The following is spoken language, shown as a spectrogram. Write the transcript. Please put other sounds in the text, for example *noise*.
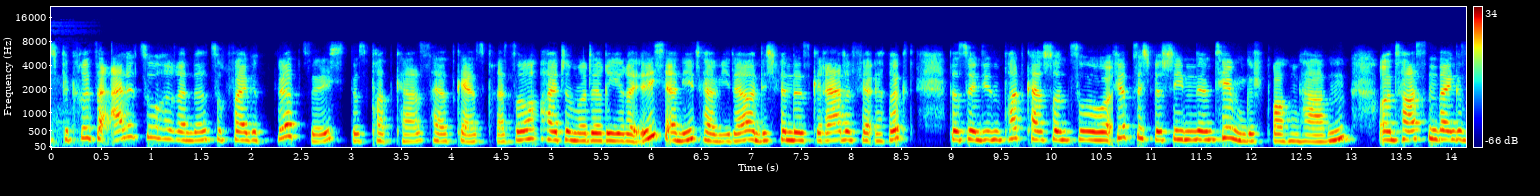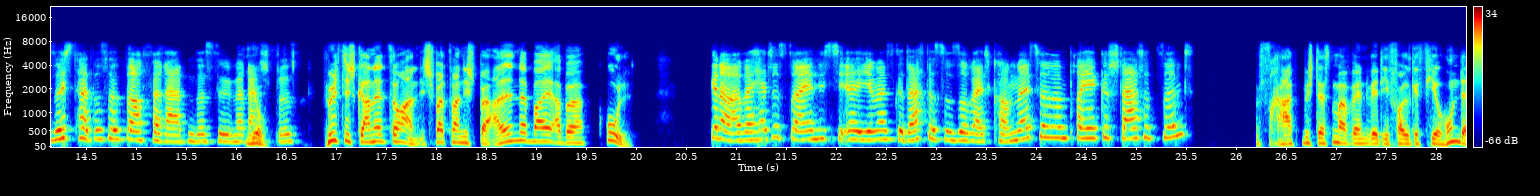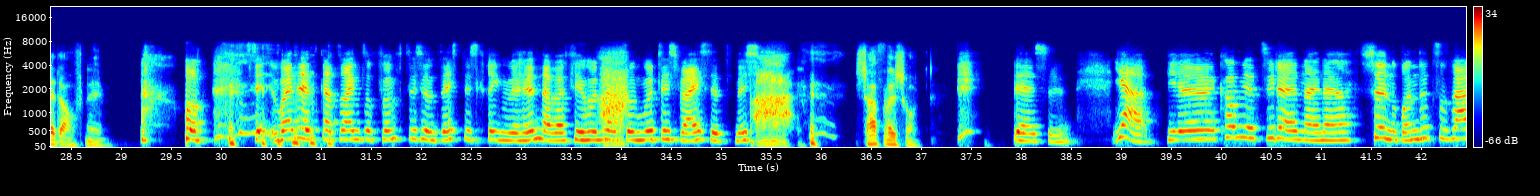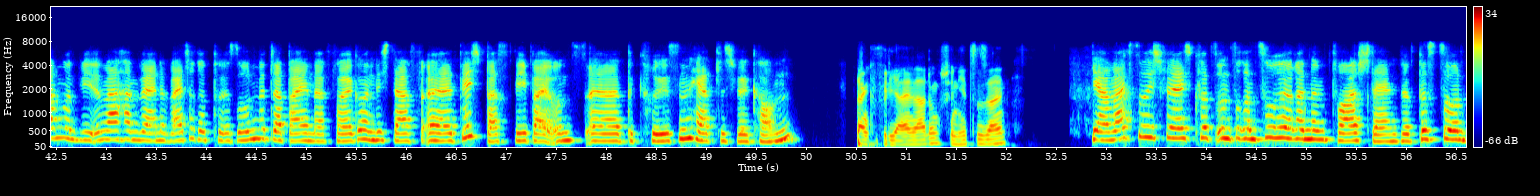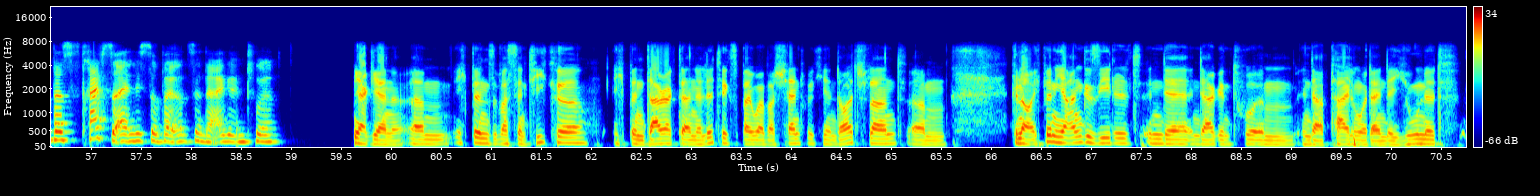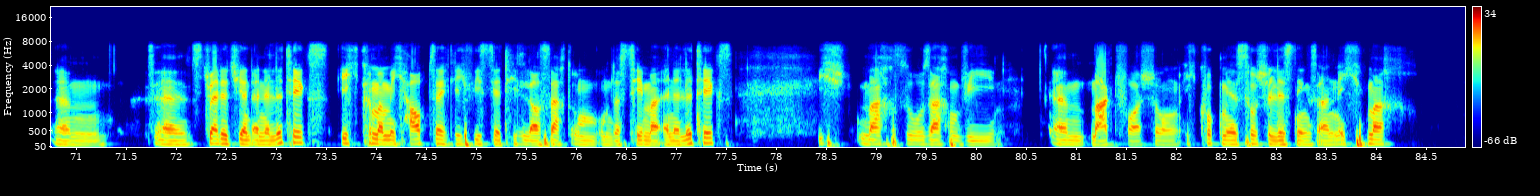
Ich begrüße alle Zuhörende zu Folge 40 des Podcasts Healthcare Espresso. Heute moderiere ich, Anita, wieder und ich finde es gerade verrückt, dass wir in diesem Podcast schon zu 40 verschiedenen Themen gesprochen haben. Und Thorsten, dein Gesicht hat es jetzt auch verraten, dass du überrascht jo. bist. Fühlt sich gar nicht so an. Ich war zwar nicht bei allen dabei, aber cool. Genau, aber hättest du eigentlich äh, jemals gedacht, dass wir so weit kommen, als wir mit dem Projekt gestartet sind? Frag mich das mal, wenn wir die Folge 400 aufnehmen. *laughs* ich wollte jetzt gerade sagen, so 50 und 60 kriegen wir hin, aber 400 ah. so mutig war ich jetzt nicht. Ah, *laughs* schaffen wir schon. Sehr schön. Ja, wir kommen jetzt wieder in einer schönen Runde zusammen und wie immer haben wir eine weitere Person mit dabei in der Folge und ich darf äh, dich, Basti, bei uns äh, begrüßen. Herzlich willkommen. Danke für die Einladung, schön hier zu sein. Ja, magst du dich vielleicht kurz unseren Zuhörerinnen vorstellen? Wer bist du und was treibst du eigentlich so bei uns in der Agentur? Ja, gerne. Ähm, ich bin Sebastian Tieke. Ich bin Director Analytics bei Weber Shandwick hier in Deutschland. Ähm, genau, ich bin hier angesiedelt in der, in der Agentur, im, in der Abteilung oder in der Unit ähm, äh, Strategy and Analytics. Ich kümmere mich hauptsächlich, wie es der Titel auch sagt, um, um das Thema Analytics. Ich mache so Sachen wie ähm, Marktforschung. Ich gucke mir Social Listings an. Ich mache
